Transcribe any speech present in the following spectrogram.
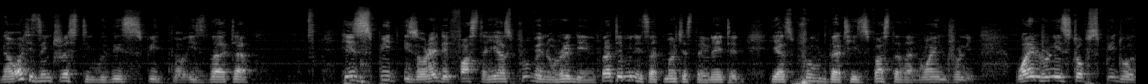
Now, what is interesting with this speed, though, is that uh, his speed is already faster. He has proven already in 30 minutes at Manchester United, he has proved that he's faster than Wayne Rooney. Wayne Rooney's top speed was,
